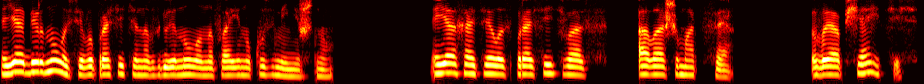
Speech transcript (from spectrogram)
Я обернулась и вопросительно взглянула на Фаину Кузьминишну. «Я хотела спросить вас о вашем отце. Вы общаетесь?»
